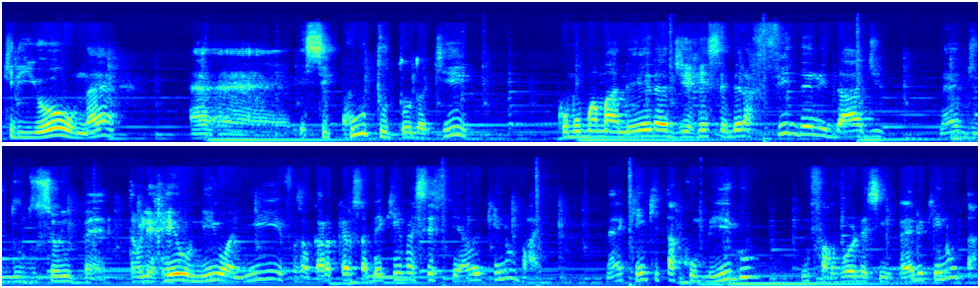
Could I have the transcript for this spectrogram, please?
criou, né, é, é esse culto todo aqui como uma maneira de receber a fidelidade né, de, do, do, seu império. Então ele reuniu ali e falou: assim, cara, eu quero saber quem vai ser fiel e quem não vai, né? Quem que está comigo em favor desse império e quem não está.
